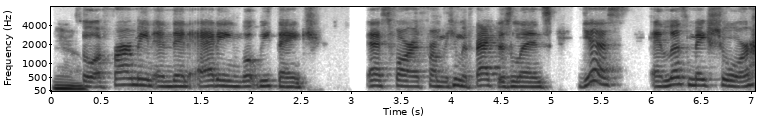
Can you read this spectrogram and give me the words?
Yeah. So affirming and then adding what we think as far as from the human factors lens, yes. And let's make sure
